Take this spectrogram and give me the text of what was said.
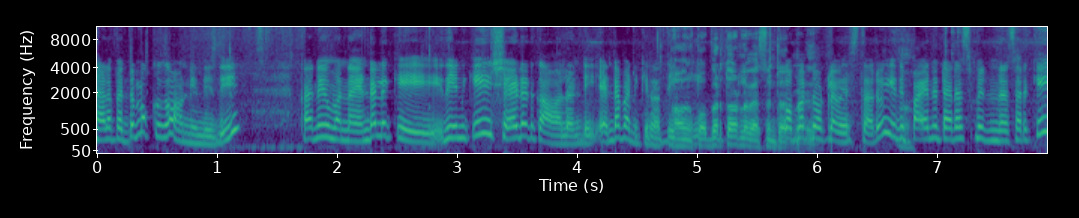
చాలా పెద్ద మొక్కగా ఉండింది ఇది. కానీ మన ఎండలకి దీనికి షేడెడ్ కావాలండి ఎండ పనికిరది కొబ్బరి తోటలో వేస్తుంటారు కొబ్బరి తోటలో వేస్తారు. ఇది పైన టెరస్ మీద ఉండేసరికి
